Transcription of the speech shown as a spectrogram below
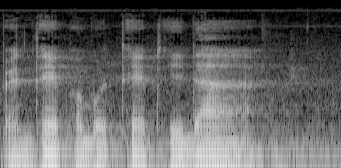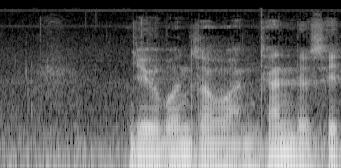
เป็นเทพบุตรเทพธิดา อยู่บนสวรรค์ชั้นดุสิต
